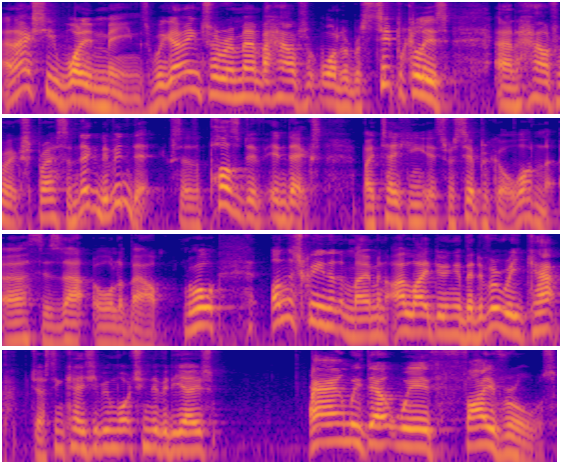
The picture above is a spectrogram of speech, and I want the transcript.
and actually what it means. We're going to remember how to, what a reciprocal is and how to express a negative index as a positive index by taking its reciprocal. What on earth is that all about? Well, on the screen at the moment, I like doing a bit of a recap, just in case you've been watching the videos. And we've dealt with five rules.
